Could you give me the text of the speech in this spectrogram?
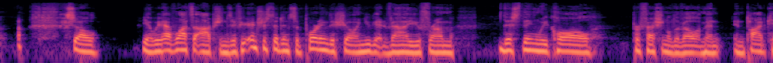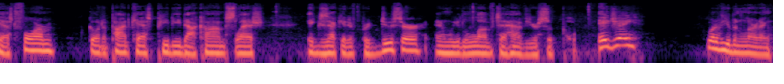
so, yeah, we have lots of options. If you're interested in supporting the show and you get value from this thing we call professional development in podcast form, go to podcastpd.com slash executive producer, and we'd love to have your support. AJ, what have you been learning?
